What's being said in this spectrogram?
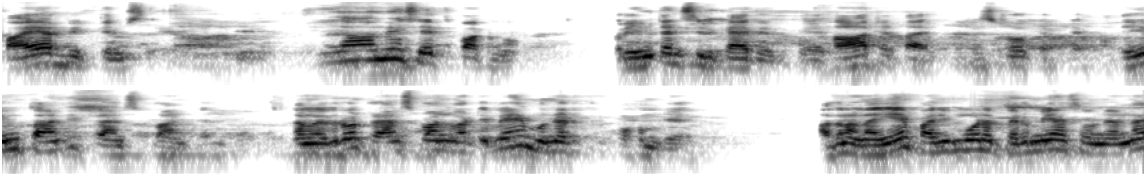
ஃபயர் விக்டிம்ஸ் எல்லாமே சேர்த்து பார்க்கணும். ஒரு இன்டென்சிவ் கேர் இருக்கு ஹார்ட் அட்டாக் ஸ்ட்ரோக் இருக்கு. அதையும் தாண்டி டிரான்ஸ்பிளான்ட் நம்ம வெறும் டிரான்ஸ்பிளான்ட் மட்டுமே முன்னெடுத்து போக முடியாது. அதனால் நான் ஏன் பதிமூணு பெருமையாக சொன்னேன்னா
